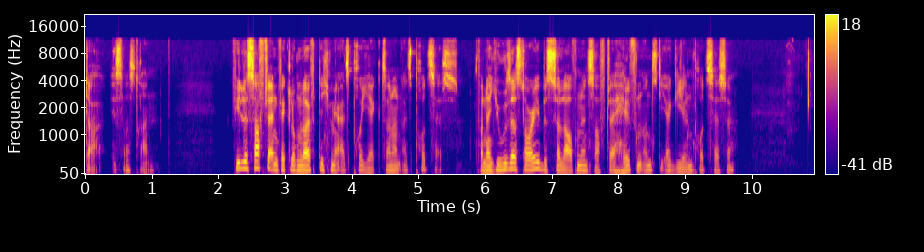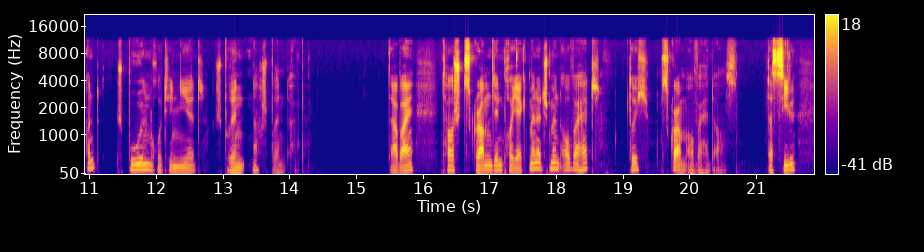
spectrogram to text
Da ist was dran. Viele Softwareentwicklung läuft nicht mehr als Projekt, sondern als Prozess. Von der User Story bis zur laufenden Software helfen uns die agilen Prozesse und spulen routiniert Sprint nach Sprint ab. Dabei tauscht Scrum den Projektmanagement Overhead durch Scrum Overhead aus. Das Ziel ist,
